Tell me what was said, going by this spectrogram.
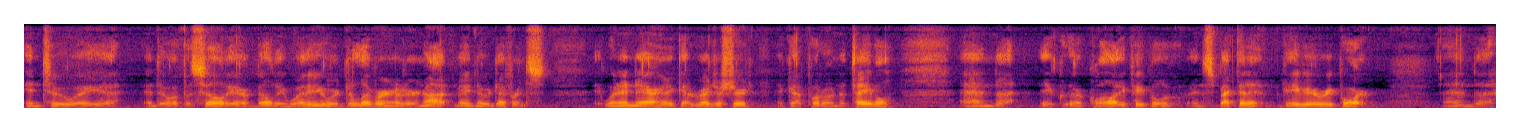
into a uh, into a facility or a building, whether you were delivering it or not, made no difference. It went in there, it got registered, it got put on the table, and uh, the, their quality people inspected it, gave you a report, and uh,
